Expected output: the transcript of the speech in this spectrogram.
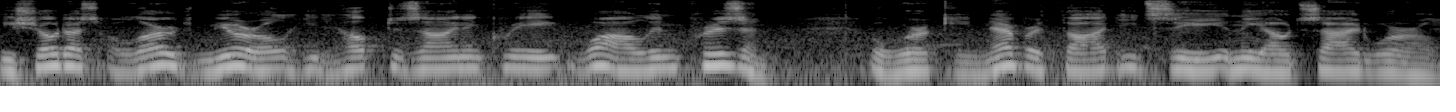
he showed us a large mural he'd helped design and create while in prison, a work he never thought he'd see in the outside world.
